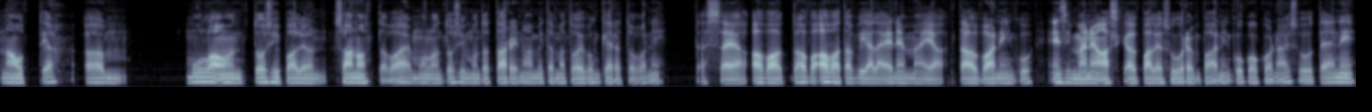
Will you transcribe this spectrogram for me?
nauttia. Öm, mulla on tosi paljon sanottavaa ja mulla on tosi monta tarinaa, mitä mä toivon kertovani tässä ja avata, avata vielä enemmän ja tämä on vaan niin kuin ensimmäinen askel paljon suurempaa niin kuin kokonaisuuteen, niin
